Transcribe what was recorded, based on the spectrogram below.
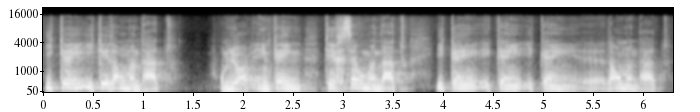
e quem, e quem dá um mandato? Ou melhor, em quem, quem recebe um mandato e quem, e quem, e quem eh, dá um mandato?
